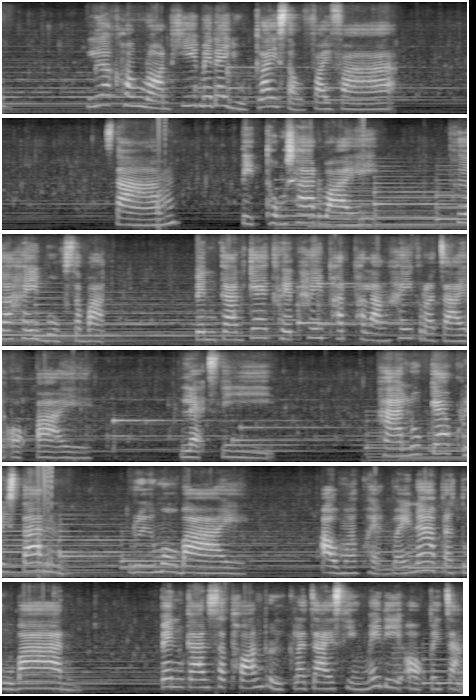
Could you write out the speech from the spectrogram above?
2. เลือกห้องนอนที่ไม่ได้อยู่ใกล้เสาไฟฟ้า 3. ติดธงชาติไว้ เพื่อให้โบกสะบัด เป็นการแก้เคล็ดให้พัดพลังให้กระจายออกไป และ 4. หาลูกแก้วคริสตัล หรือโมบาย เอามาแขวนไว้หน้าประตูบ้าน เป็นการสะท้อนหรือกระจายสิ่งไม่ดีออกไปจาก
